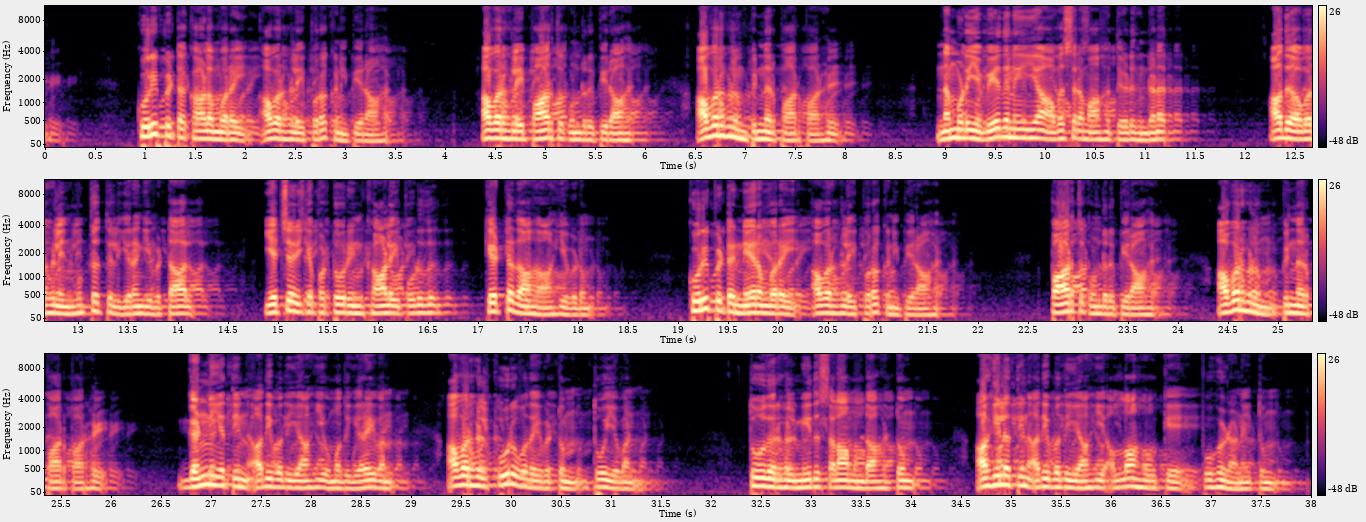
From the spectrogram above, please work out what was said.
குறிப்பிட்ட காலம் வரை அவர்களை புறக்கணிப்பீராக. அவர்களை பார்த்து கொண்டிருப்பீராக. அவர்களும் பின்னர் பார்ப்பார்கள். நம்முடைய வேதனையா அவசரமாக தேடுகின்றனர். அது அவர்களின் முற்றத்தில் இறங்கிவிட்டால் எச்சரிக்கப்பட்டோரின் காலை பொழுது கெட்டதாக ஆகிவிடும். குறிப்பிட்ட நேரம் வரை அவர்களை புறக்கணிப்பீராக. பார்த்து கொண்டிருப்பீராக. அவர்களும் பின்னர் பார்ப்பார்கள். கண்ணியத்தின் அதிபதியாகி உமது இறைவன் அவர்கள் கூறுவதை விட்டும் தூயவன். தூதர்கள் மீது சலாம் உண்டாகட்டும். அகிலத்தின் அதிபதியாகி அல்லாஹுவுக்கே புகழ் அனைத்தும்.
